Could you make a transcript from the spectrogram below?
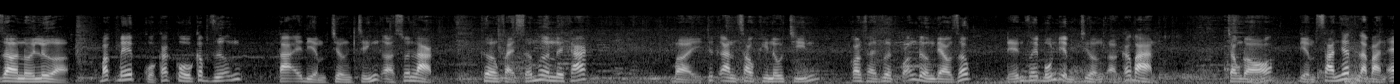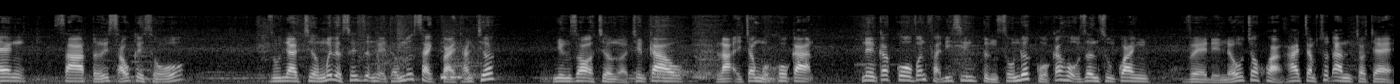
Giờ nồi lửa, bắc bếp của các cô cấp dưỡng tại điểm trường chính ở Xuân Lạc thường phải sớm hơn nơi khác. Bởi thức ăn sau khi nấu chín còn phải vượt quãng đường đèo dốc đến với 4 điểm trường ở các bản. Trong đó, điểm xa nhất là bản Eng, xa tới 6 cây số. Dù nhà trường mới được xây dựng hệ thống nước sạch vài tháng trước, nhưng do trường ở trên cao lại trong mùa khô cạn nên các cô vẫn phải đi xin từng số nước của các hộ dân xung quanh về để nấu cho khoảng 200 suất ăn cho trẻ.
